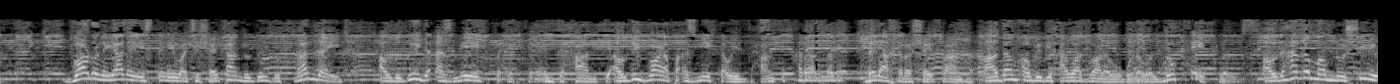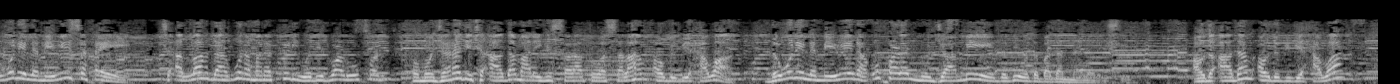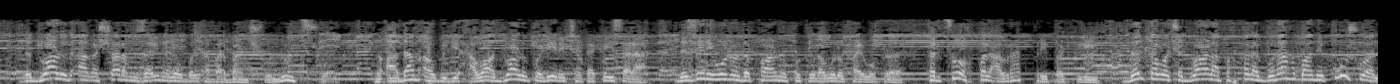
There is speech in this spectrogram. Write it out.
دواړو له یاده ایستلې وه چې شیطان د دوی دښمن دی او د دوی د ازمیښت په امتحان کې او دوی دواړه په ازمیښت او امتحان کې قرار لري بالاخره شیطان آدم او بی بی حوا دواړه وغولول دوکه یې کړل او د هغه ممنوع شوي ونې له میوې څخه یې چې الله د هغو نه منع کړي و دې دواړو وخوړ په مجرد یې چې آدم علیه السلام وسلام او بیبي حوا د ونې له میوې نه وخوړل نو جامې د دیو د بدن نه لرې شوې او د آدم او د بیبي حوا د دواړو د هغه شرم ځایونه یو بل ته بربند شو لوڅ شو نو آدم او بیبي حوا دواړو په ډېرې چټکۍ سره د ځینې ونو د پاڼو په ټولولو پیل وکړه تر څو خپل عورت پرې پټ کړي دلته و چې دواړه په خپله ګناه باندې پوه شول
